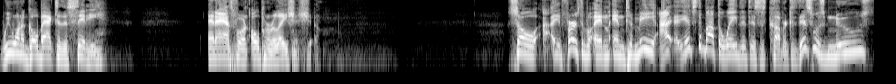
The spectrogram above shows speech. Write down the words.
we want to go back to the city and ask for an open relationship so first of all, and and to me, I it's about the way that this is covered because this was news.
